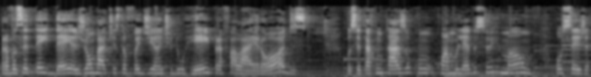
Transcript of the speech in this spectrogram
Para você ter ideia, João Batista foi diante do rei para falar: Herodes, você está com caso com, com a mulher do seu irmão. Ou seja,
